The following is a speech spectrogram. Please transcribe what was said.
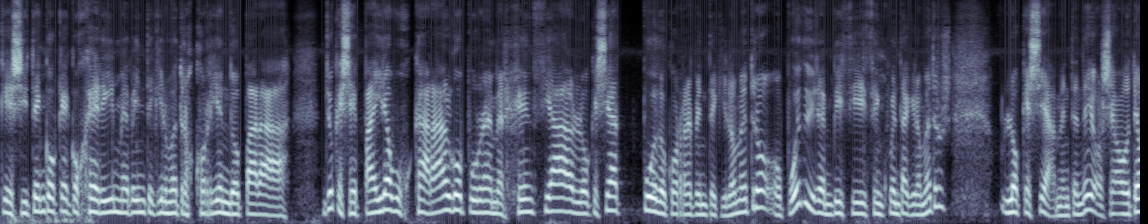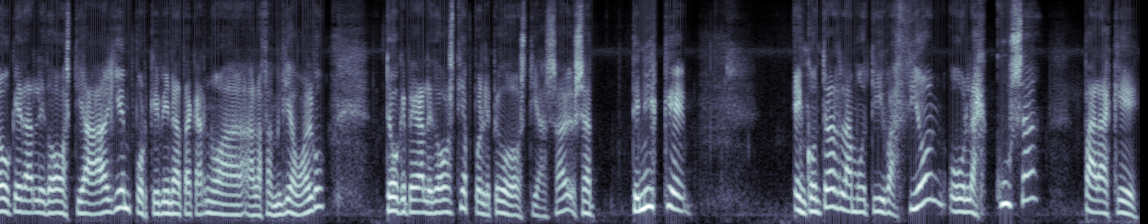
que si tengo que coger e irme 20 kilómetros corriendo para, yo que sé, ir a buscar algo por una emergencia, lo que sea, puedo correr 20 kilómetros o puedo ir en bici 50 kilómetros, lo que sea, ¿me entendéis? O sea, o tengo que darle dos hostias a alguien porque viene a atacarnos a, la familia o algo, tengo que pegarle dos hostias, pues le pego dos hostias, ¿sabes? O sea, tenéis que encontrar la motivación o la excusa para que,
